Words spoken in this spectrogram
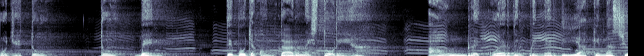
Oye tú, tú, ven, te voy a contar una historia. Aún recuerdo el primer día que nació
